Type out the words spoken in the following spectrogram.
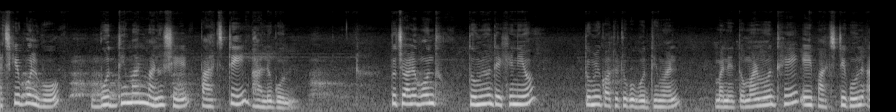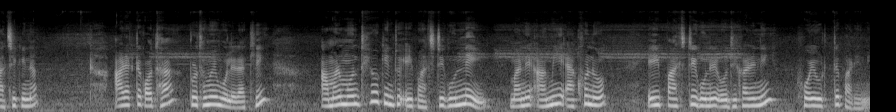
আজকে বলব, বুদ্ধিমান মানুষের পাঁচটি ভালো গুণ। তো চলো বন্ধু, তুমিও দেখে নিও, তুমি কতটুকু বুদ্ধিমান? মানে তোমার মধ্যে এই পাঁচটি গুণ আছে কি না আর একটা কথা প্রথমেই বলে রাখি, আমার মধ্যেও কিন্তু এই পাঁচটি গুণ নেই। মানে আমি এখনও এই পাঁচটি গুণের অধিকারিণী হয়ে উঠতে পারিনি।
